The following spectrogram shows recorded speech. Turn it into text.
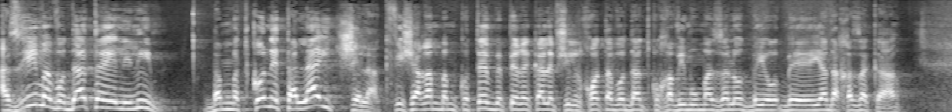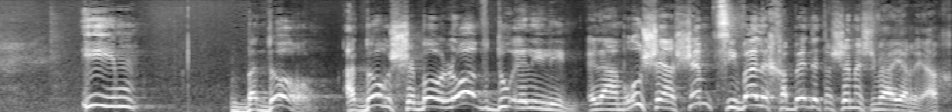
אז אם עבודת האלילים במתכונת הלייט שלה, כפי שהרמב"ם כותב בפרק א' של הלכות עבודת כוכבים ומזלות ביד החזקה, אם בדור, הדור שבו לא עבדו אלילים, אלא אמרו שהשם ציווה לכבד את השמש והירח,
